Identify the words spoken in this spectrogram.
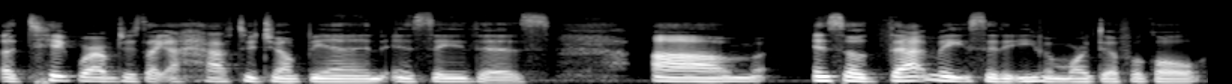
a tick where I'm just like I have to jump in and say this um, and so that makes it even more difficult.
